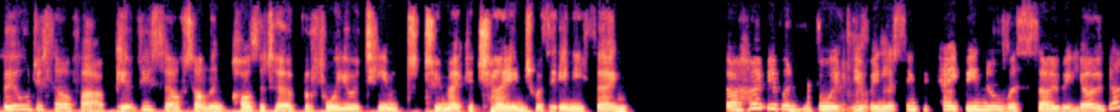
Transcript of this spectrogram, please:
build yourself up, give yourself something positive before you attempt to make a change with anything. So I hope you've enjoyed, you've been listening to Kate Bendall with Sober Yoga.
